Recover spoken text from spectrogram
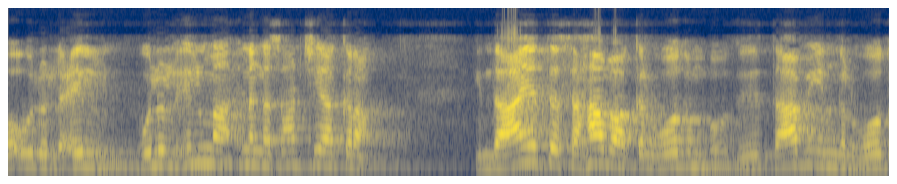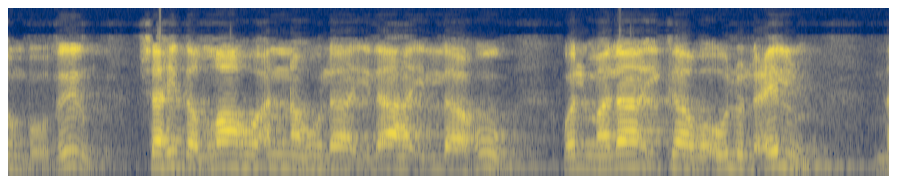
ஓ உலுல் இல் உலுல் இல்மா என்னங்க சாட்சியாக்குறான்? இந்த ஆயத்தை சஹாபாக்கள் ஓதும்போது தாபியன்கள் ஓதும்போது ஷஹித் அல்லாஹு அன்னஹு ல இலாஹ இல்லாஹு ஒல் மலாயிகா ஓ உலுல் இல்ம். இந்த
